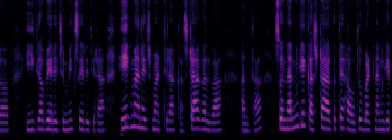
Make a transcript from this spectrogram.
ಜಾಬ್ ಈಗ ಬೇರೆ ಜಿಮ್ಮಿಗೆ ಸೇರಿದ್ದೀರಾ? ಹೇಗೆ ಮ್ಯಾನೇಜ್ ಮಾಡ್ತೀರಾ? ಕಷ್ಟ ಆಗಲ್ವಾ? ಅಂತ. ಸೊ ನನಗೆ ಕಷ್ಟ ಆಗುತ್ತೆ ಹೌದು ಬಟ್ ನನಗೆ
